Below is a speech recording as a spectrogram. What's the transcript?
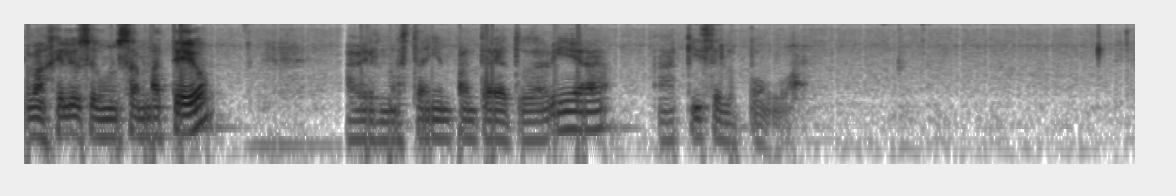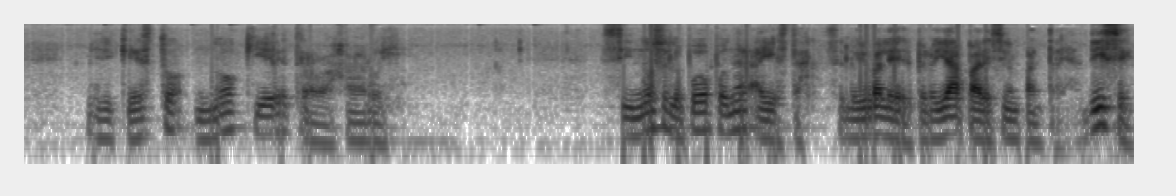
Evangelio según San Mateo. A ver, no está ahí en pantalla todavía. Aquí se lo pongo. Mire que esto no quiere trabajar hoy. Si no se lo puedo poner, ahí está. Se lo iba a leer, pero ya apareció en pantalla. Dice,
